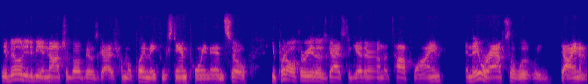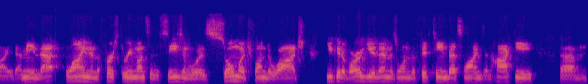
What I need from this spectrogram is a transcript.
the ability to be a notch above those guys from a playmaking standpoint. And so you put all three of those guys together on the top line, and they were absolutely dynamite. I mean, that line in the first three months of the season was so much fun to watch. You could have argued them as one of the 15 best lines in hockey. Um,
